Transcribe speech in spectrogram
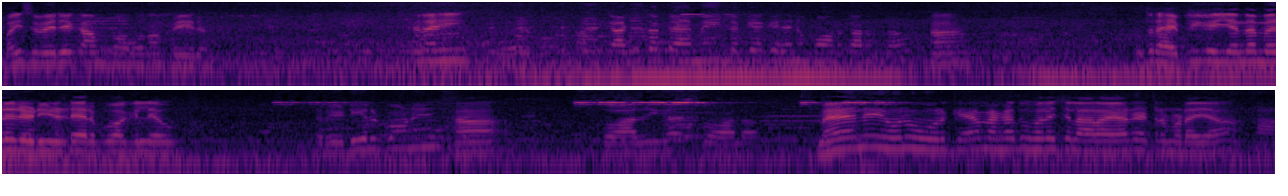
ਬਾਈ ਸਵੇਰੇ ਕੰਮ ਬਹੁਤ ਆ ਫੇਰ। ਕਿ ਨਹੀਂ? ਸਵੇਰੇ ਫੋਨ ਅੱਜ ਤਾਂ ਟਾਈਮ ਹੀ ਨਹੀਂ ਲੱਗਿਆ ਕਿਸੇ ਨੂੰ ਫੋਨ ਕਰਨ ਦਾ। ਹਾਂ। ਉਧਰ ਹੈਪੀ ਕਹੀ ਜਾਂਦਾ ਮੇਰੇ ਰੇਡੀਅਲ ਟਾਇਰ ਪਵਾ ਕੇ ਲਿਆਓ। ਰੇਡੀਅਲ ਪਾਉਣੇ? ਹਾਂ। ਸਵਾਲ ਹੀਗਾ ਸਵਾਲ ਆ। ਮੈਂ ਨਹੀਂ ਉਹਨੂੰ ਹੋਰ ਕਿਹਾ ਮੈਂ ਕਿਹਾ ਤੂੰ ਹਲੇ ਚਲਾ ਲਾ ਯਾਰ ਟਰੈਕਟਰ ਮੜਾ ਜਾ ਹਾਂ।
